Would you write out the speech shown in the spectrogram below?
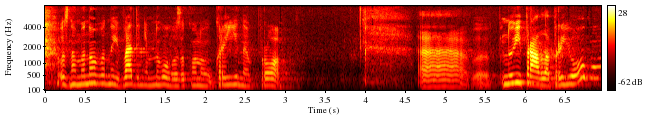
ознаменований введенням нового закону України про нові правила прийому,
